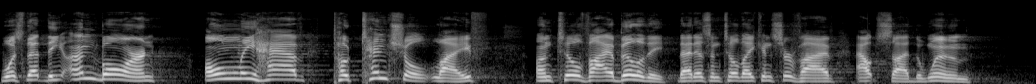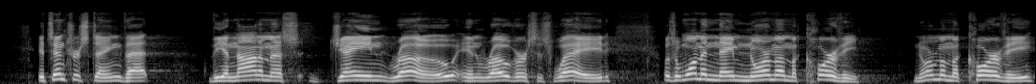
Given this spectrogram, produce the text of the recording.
was that the unborn only have potential life until viability, that is, until they can survive outside the womb. It's interesting that the anonymous Jane Roe in Roe versus Wade was a woman named Norma McCorvey. Norma McCorvey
